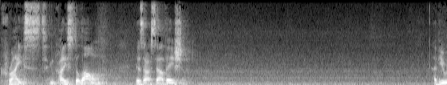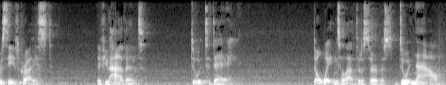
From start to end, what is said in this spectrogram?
Christ and Christ alone is our salvation. Have you received Christ? If you haven't, do it today. Don't wait until after the service. Do it now.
